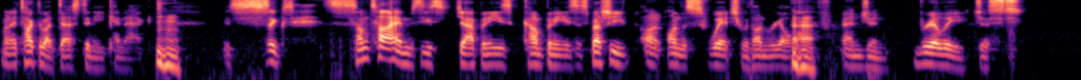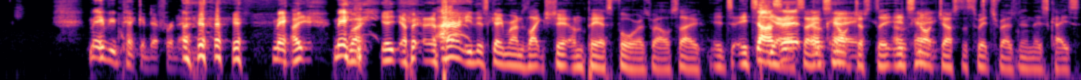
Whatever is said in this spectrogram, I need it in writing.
when I talked about Destiny Connect. Mm-hmm. It's like sometimes these Japanese companies, especially on, on the Switch with Unreal uh-huh. Engine, really just maybe pick a different engine. maybe. I, maybe. Well, apparently, this game runs like shit on PS4 as well. So it's it's Does yeah, it? So it's not just the it's okay. not just the Switch version in this case.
